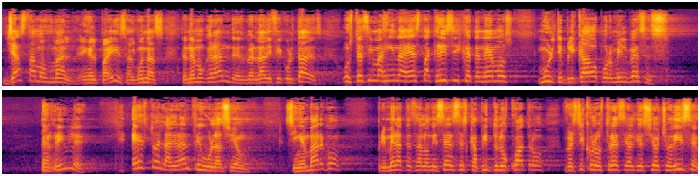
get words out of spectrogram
Ya estamos mal en el país, algunas tenemos grandes, ¿verdad?, dificultades. Usted se imagina esta crisis que tenemos multiplicado por mil veces. Terrible. Esto es la gran tribulación. Sin embargo, Primera Tesalonicenses capítulo 4, versículos 13 al 18 dice,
